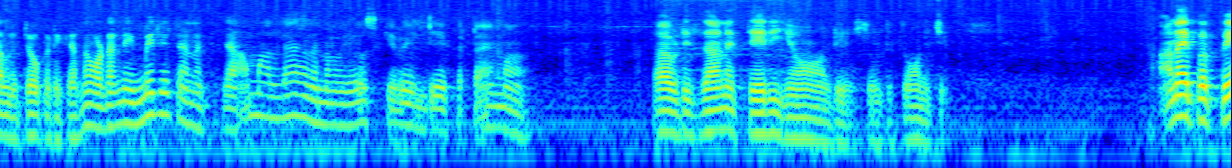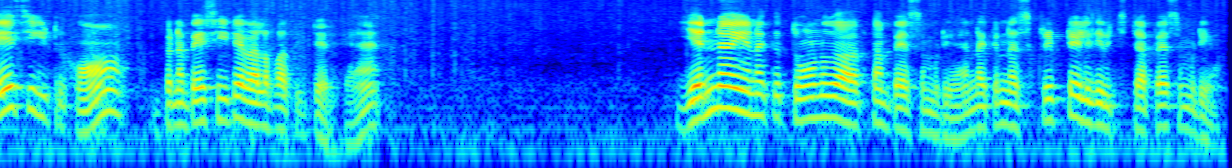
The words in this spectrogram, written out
நல்ல ஜோக் அடிக்கிறது உடனே இம்மீடியட்டாக எனக்கு தெரியும் ஆமாம்ல அதை நம்ம யோசிக்கவே இல்லையே கட்டாயமாக அப்படி தானே தெரியும் அப்படின்னு சொல்லிட்டு தோணுச்சு. ஆனால் இப்போ பேசிக்கிட்டு இருக்கோம். இப்போ நான் பேசிக்கிட்டே வேலை பார்த்துக்கிட்டே இருக்கேன். என்ன எனக்கு தோணுதோ அதைத்தான் பேச முடியும். எனக்கு என்ன ஸ்கிரிப்ட் எழுதி வச்சுட்டா பேச முடியும்.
